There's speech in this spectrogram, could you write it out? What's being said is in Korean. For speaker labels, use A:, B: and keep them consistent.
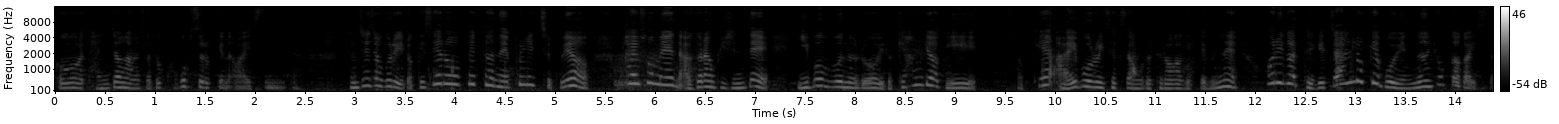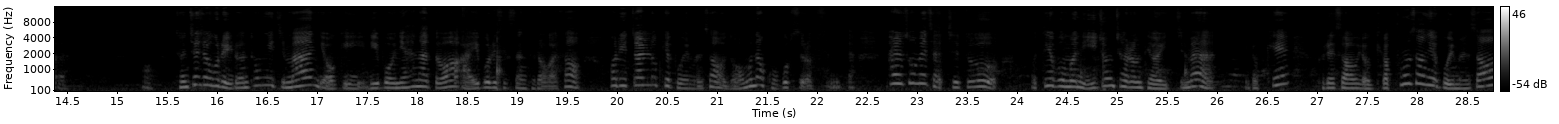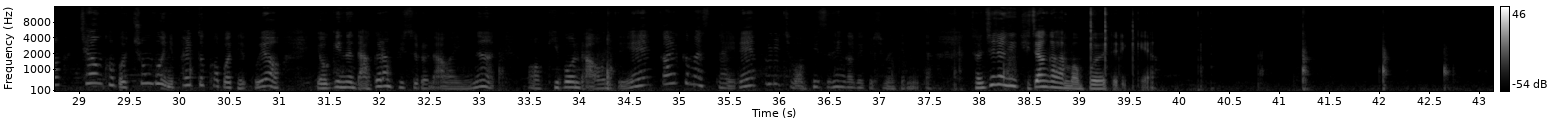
A: 깔끔하고 단정하면서도 고급스럽게 나와 있습니다. 전체적으로 이렇게 세로 패턴의 플리츠고요. 팔 소매 나그랑 핏인데 이 부분으로 이렇게 한 겹이 이렇게 아이보리 색상으로 들어가기 때문에 허리가 되게 짤룩해 보이는 효과가 있어요. 어, 전체적으로 이런 통이지만 여기 리본이 하나 더 아이보리 색상 들어가서 허리 짤룩해 보이면서 너무나 고급스럽습니다. 팔 소매 자체도 어떻게 보면 이중처럼 되어 있지만 이렇게 그래서 여기가 풍성해 보이면서 체형 커버 충분히 팔뚝 커버 되고요. 여기는 나그랑 핏으로 나와 있는 어, 기본 라운드의 깔끔한 스타일의 플리츠 원피스 생각해 주시면 됩니다. 전체적인 기장감 한번 보여드릴게요.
